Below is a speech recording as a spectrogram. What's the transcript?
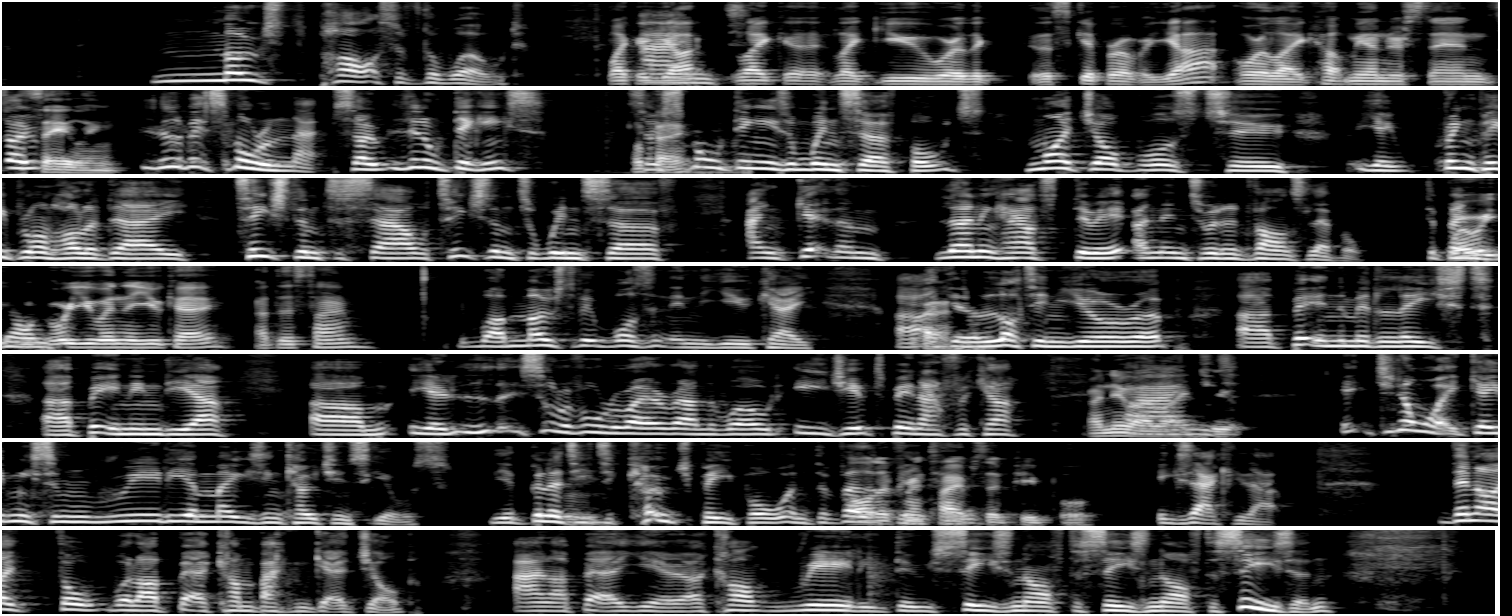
most parts of the world. like a yacht, like a, like you were the, the skipper of a yacht, or like help me understand So- sailing. A little bit smaller than that. So little dinghies. So Okay. small dinghies and windsurf boards. My job was to you know, bring people on holiday, teach them to sail, teach them to windsurf, and get them learning how to do it, and into an advanced level. Where were, Depending you, on were you in the UK at this time? well, most of it wasn't in the UK. Uh, I did a lot in Europe, a bit in the Middle East, a bit in India. Um, you know, sort of all the way around the world. Egypt, bit in Africa. I knew I liked you. It, do you know what? It gave me some really amazing coaching skills. The ability Mm. to coach people and develop All different people. types of people. Exactly that. Then I thought, well, I better come back and get a job. And I better, you know, I can't really do season after season after season.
